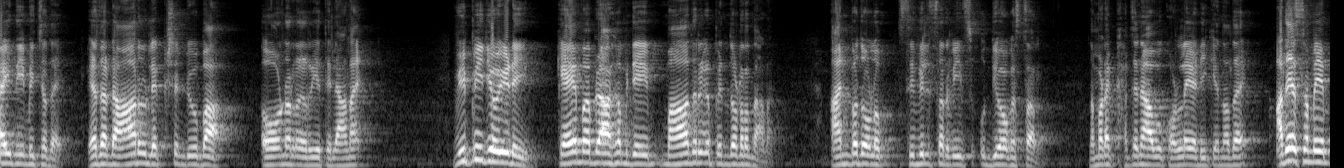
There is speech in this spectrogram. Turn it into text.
ആയി നിയമിച്ചത് ഏതാണ്ട് ആറു ലക്ഷം രൂപ ഓണറേറിയത്തിലാണ്. വി പി ജോയിയുടെയും കെ എം അബ്രാഹമിന്റെയും മാതൃക പിന്തുടർന്നാണ് അൻപതോളം സിവിൽ സർവീസ് ഉദ്യോഗസ്ഥർ നമ്മുടെ ഖജനാവ് കൊള്ളയടിക്കുന്നത്. അതേസമയം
